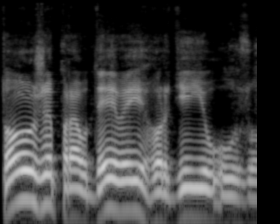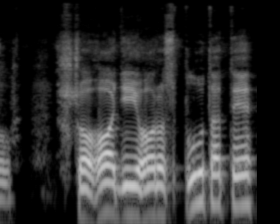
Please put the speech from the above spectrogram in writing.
то вже правдивий Гордіїв узол, що годі його розплутати,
